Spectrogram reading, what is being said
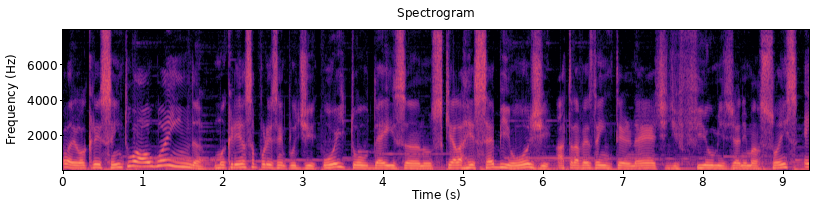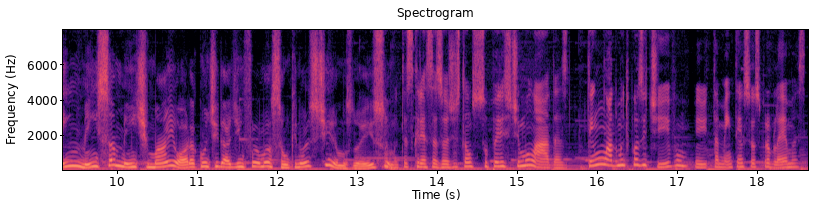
eu acrescento algo ainda. Uma criança, por exemplo, de 8 ou 10 anos que ela recebe hoje através da internet, de filmes, de animações, é imensamente maior a quantidade de informação que nós tínhamos, não é isso? Muitas crianças hoje estão super estimuladas. Tem um lado muito positivo e também tem os seus problemas.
